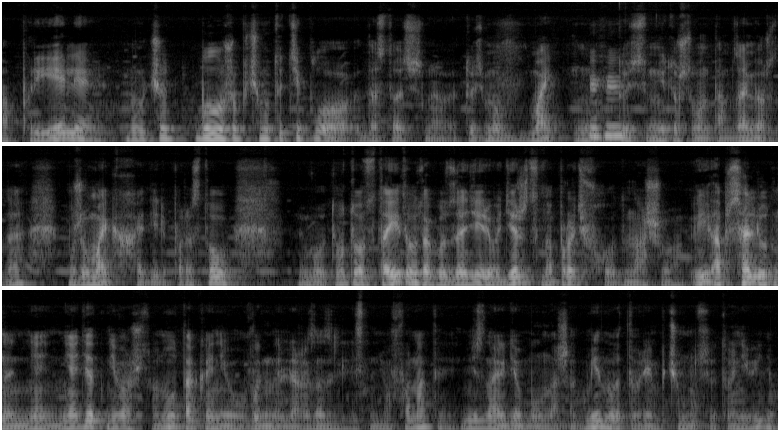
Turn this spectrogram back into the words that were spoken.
апреле, ну, что было уже почему-то тепло достаточно, то есть мы в май, ну, Мгм. то есть не то, что он там замерз, да, мы уже в майках ходили по Ростову, вот, вот он стоит вот так вот за дерево, держится напротив входа нашего, и абсолютно не, не одет ни во что, ну, так они его выгнали, разозлились на него фанаты, не знаю, где был наш админ в это время, почему он все этого не видел,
